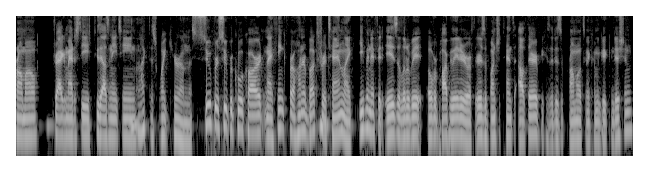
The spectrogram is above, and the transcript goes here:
promo, Dragon Majesty 2018. I like this white Kyurem. That's Super, super cool card. And I think for a hundred bucks for a 10, like even if it is a little bit overpopulated or if there is a bunch of 10s out there because it is a promo, it's going to come in good condition.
